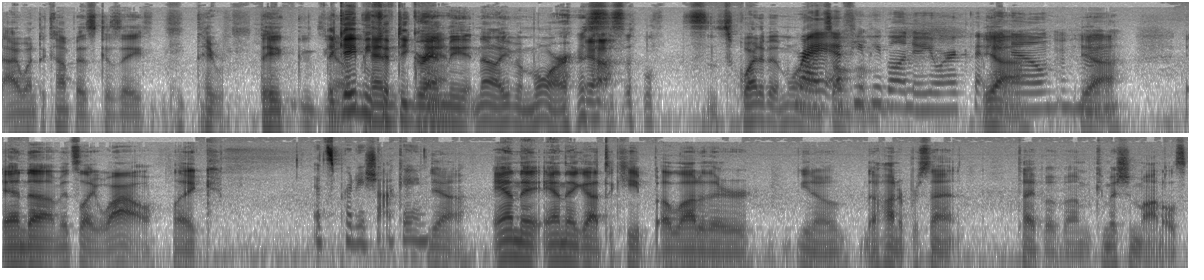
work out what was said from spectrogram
I went to Compass because they they they you They know, gave me 50 grand. Me, no, even more. Yeah. it's, it's quite a bit more. on right, some a of few them. people in New York that Yeah, we know. Mhm. yeah, and um, it's like wow, like It's pretty shocking. yeah, and they and they got to keep a lot of their you know the hundred percent type of um, commission models,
